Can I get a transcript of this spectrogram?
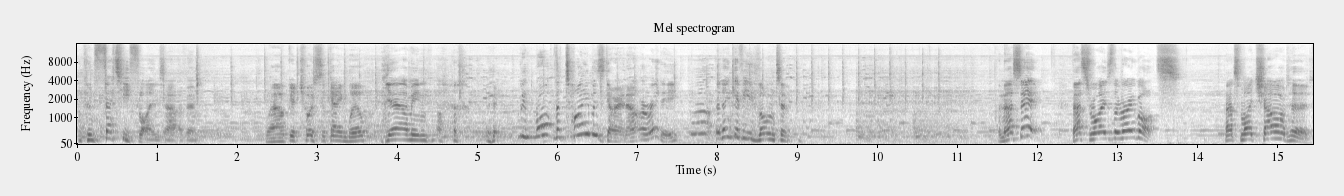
And confetti flies out of him. Well, good choice of game, Will. Yeah, I mean, I mean, what? The timer's going out already. They don't give you long to. And that's it. That's Rise of the Robots. That's my childhood.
